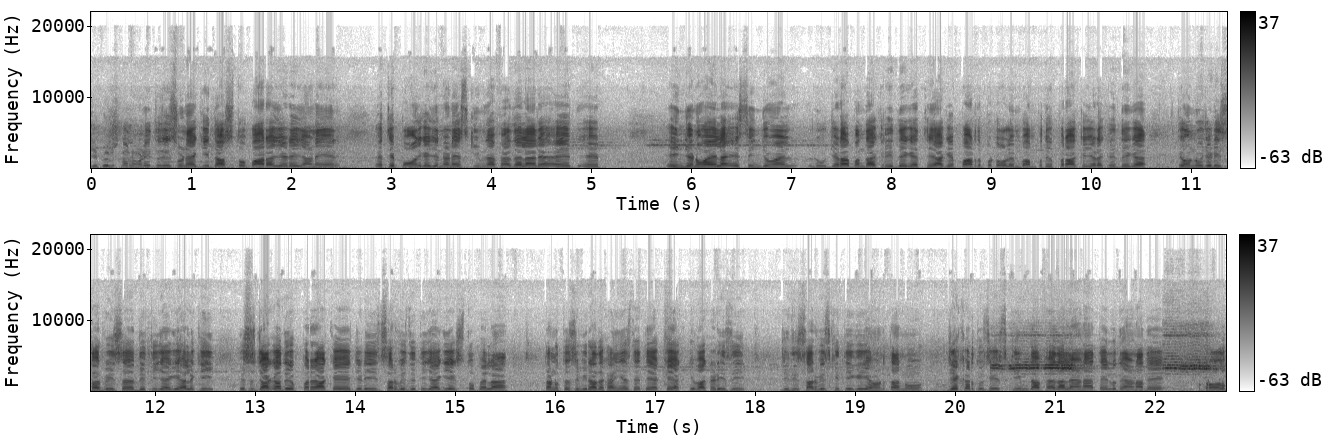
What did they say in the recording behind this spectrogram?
ਜੀ ਬਿਲਕੁਲ ਹੁਣੇ ਤੁਸੀਂ ਸੁਣਿਆ ਕਿ 10 ਤੋਂ 12 ਜਿਹੜੇ ਜਾਣੇ ਇੱਥੇ ਪਹੁੰਚ ਗਏ ਜਿਨ੍ਹਾਂ ਨੇ ਸਕੀਮ ਦਾ ਫਾਇਦਾ ਲੈ ਲਿਆ ਇਹ ਇਹ ਇੰਜਨ ਆਇਲ ਹੈ ਇਸ ਇੰਜਨ ਆਇਲ ਨੂੰ ਜਿਹੜਾ ਬੰਦਾ ਖਰੀਦੇਗਾ ਇੱਥੇ ਆ ਕੇ ਭਾਰਤ ਪੈਟਰੋਲੀਅਮ ਪੰਪ ਦੇ ਉੱਪਰ ਆ ਕੇ ਜਿਹੜਾ ਖਰੀਦੇਗਾ ਤੇ ਉਹਨੂੰ ਜਿਹੜੀ ਸਰਵਿਸ ਦਿੱਤੀ ਜਾਏਗੀ, ਹਾਲਾਂਕਿ ਇਸ ਜਗ੍ਹਾ ਦੇ ਉੱਪਰ ਆ ਕੇ ਜਿਹੜੀ ਸਰਵਿਸ ਦਿੱਤੀ ਜਾਏਗੀ, ਇਸ ਤੋਂ ਪਹਿਲਾਂ ਤੁਹਾਨੂੰ ਤਸਵੀਰਾਂ ਦਿਖਾਈਆਂ ਸੀ ਤੇ ਇੱਕ ਐਕਟਿਵਾ ਖੜੀ ਸੀ ਜਿਹਦੀ ਸਰਵਿਸ ਕੀਤੀ ਗਈ ਹੈ। ਹੁਣ ਤੁਹਾਨੂੰ ਜੇਕਰ ਤੁਸੀਂ ਇਸ ਸਕੀਮ ਦਾ ਫਾਇਦਾ ਲੈਣਾ ਹੈ ਤੇ ਲੁਧਿਆਣਾ ਦੇ ਪੈਟਰੋਲ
